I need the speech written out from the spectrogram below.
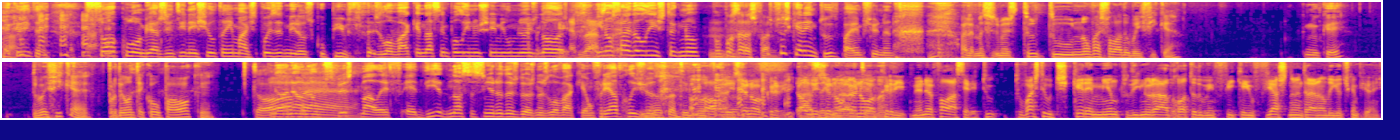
Acredita. Só a Colômbia, Argentina e Chile têm mais. Depois admiram-se que o PIB da Eslováquia anda sempre ali nos 100 mil milhões de dólares. É verdade, e não é. sai dali, estagnou. Vou pousar as As fones. pessoas querem tudo, pá, é impressionante. Olha, mas, mas tu, tu não vais falar do Benfica? No quê? Do Benfica? Perdeu ontem com o PAOK? Toma. Não, não, não, percebeste mal. É, é dia de Nossa Senhora das Dores na Eslováquia. É um feriado religioso. Continua. Oh, Luís, eu não acredito. Oh, Luís, eu não, eu não acredito, man. Eu ia falar a sério. Tu, tu vais ter o descaramento de ignorar a derrota do Benfica e o fiasco de não entrar na Liga dos Campeões.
